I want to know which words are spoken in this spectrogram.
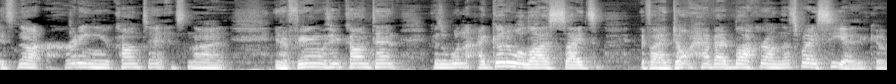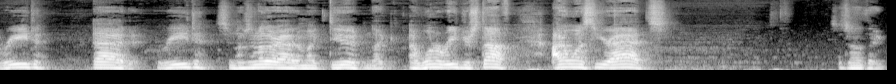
it's not hurting your content, it's not interfering with your content, because when I go to a lot of sites, if I don't have ad blocker on, that's what I see. I go read ad, read. Sometimes another ad. I'm like, dude, like I want to read your stuff. I don't want to see your ads. So it's another thing.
